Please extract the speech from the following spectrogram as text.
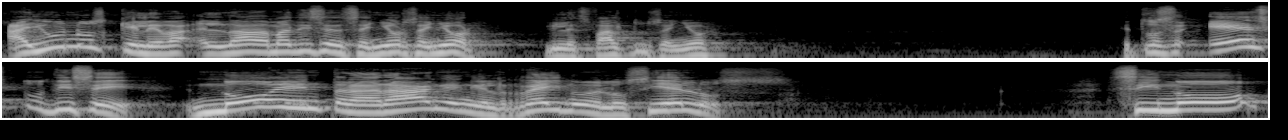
Hay unos que nada más dicen Señor, Señor, y les falta un Señor. Entonces, estos dice, no entrarán en el reino de los cielos, sino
